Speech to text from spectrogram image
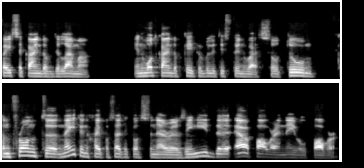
face a kind of dilemma in what kind of capabilities to invest. So to confront uh, NATO in hypothetical scenarios, they need the air power and naval power.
